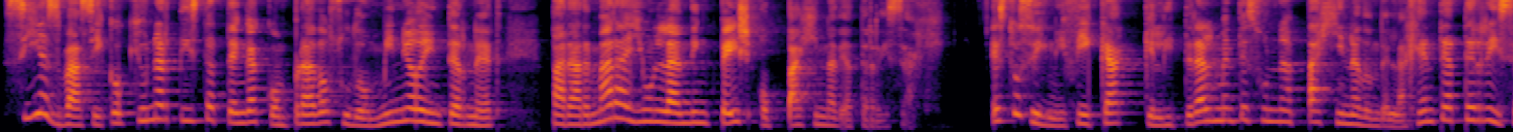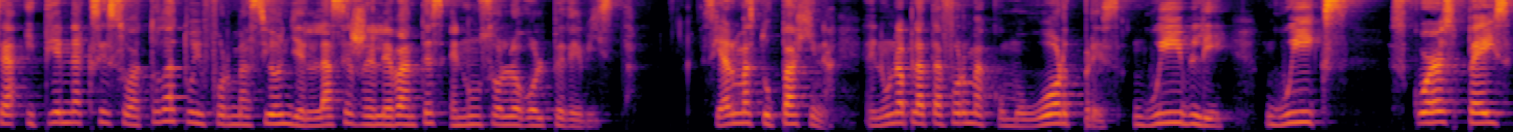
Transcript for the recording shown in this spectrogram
sí es básico que un artista tenga comprado su dominio de Internet para armar ahí un landing page o página de aterrizaje. Esto significa que literalmente es una página donde la gente aterriza y tiene acceso a toda tu información y enlaces relevantes en un solo golpe de vista. Si armas tu página en una plataforma como WordPress, Weebly, Wix, Squarespace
